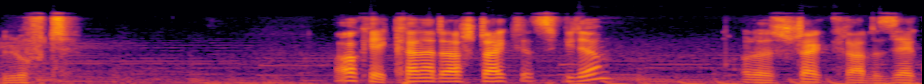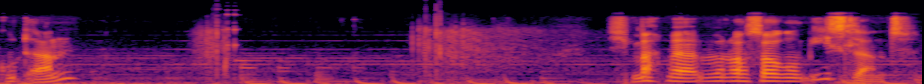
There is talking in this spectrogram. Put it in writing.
Luft. Okay, Kanada steigt jetzt wieder. Oder es steigt gerade sehr gut an. Ich mache mir immer noch Sorgen um Island.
